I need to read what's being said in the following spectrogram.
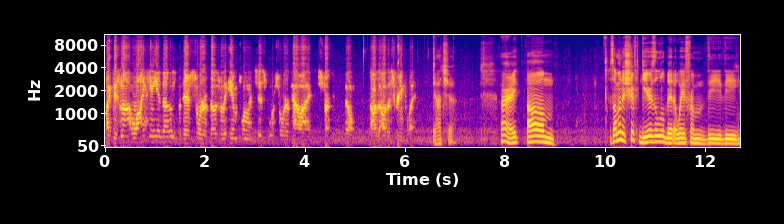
like it's not like any of those, but there's sort of those were the influences for sort of how I constructed the film or the, or the screenplay. Gotcha. All right. Um. So I'm going to shift gears a little bit away from the the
